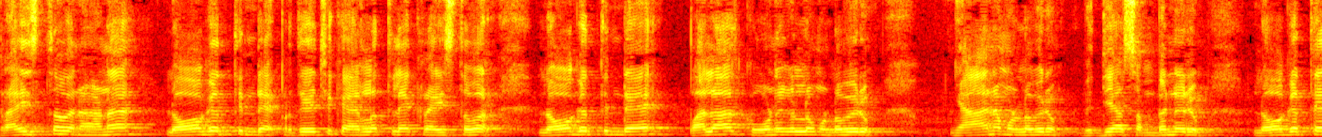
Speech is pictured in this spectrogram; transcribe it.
ക്രൈസ്തവനാണ് ലോകത്തിന്റെ പ്രത്യേകിച്ച് കേരളത്തിലെ ക്രൈസ്തവർ ലോകത്തിന്റെ പല കോണുകളിലുമുള്ളവരും ജ്ഞാനമുള്ളവരും വിദ്യാസമ്പന്നരും ലോകത്തെ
